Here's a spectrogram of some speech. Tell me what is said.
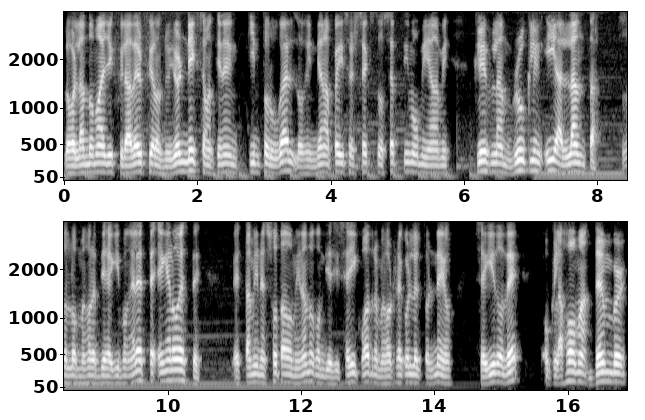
Los Orlando Magic, Filadelfia, los New York Knicks se mantienen en quinto lugar, los Indiana Pacers sexto, séptimo, Miami, Cleveland, Brooklyn y Atlanta. Esos son los mejores 10 equipos en el este. En el oeste está Minnesota dominando con 16 y 4, el mejor récord del torneo, seguido de Oklahoma, Denver,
